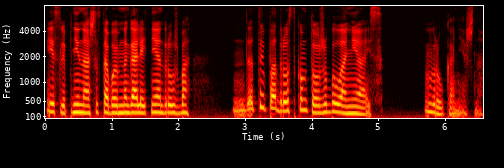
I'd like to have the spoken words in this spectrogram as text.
если б не наша с тобой многолетняя дружба. Да ты подростком тоже была не айс. Вру, конечно.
